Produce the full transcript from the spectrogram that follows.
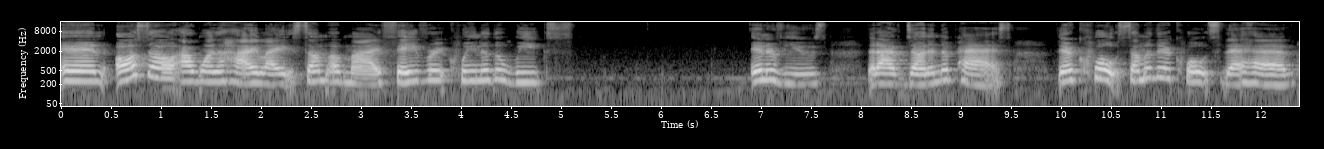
And also, I want to highlight some of my favorite Queen of the Week's interviews that I've done in the past. Their quotes, some of their quotes that have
